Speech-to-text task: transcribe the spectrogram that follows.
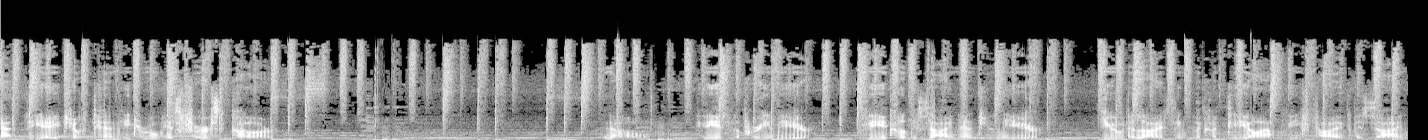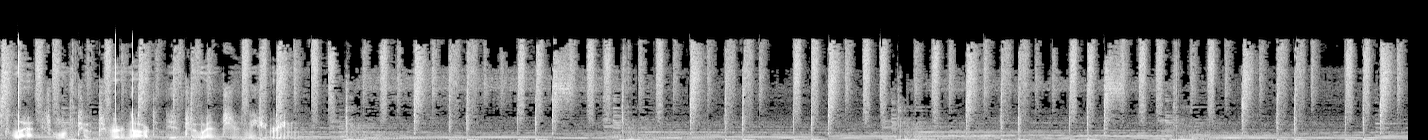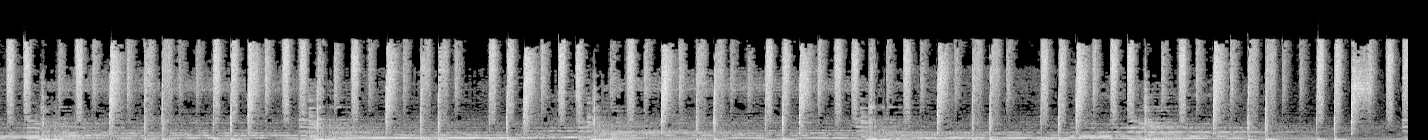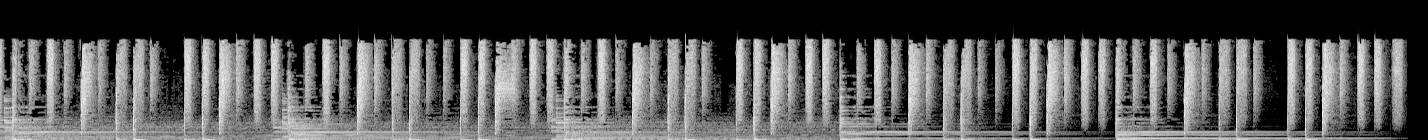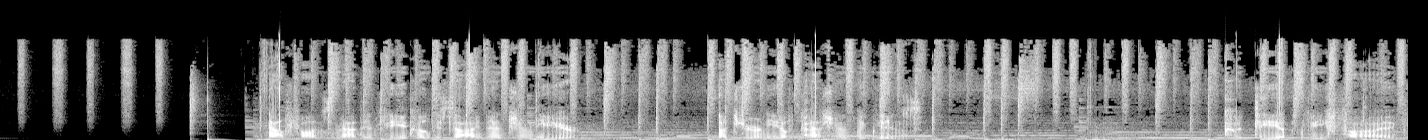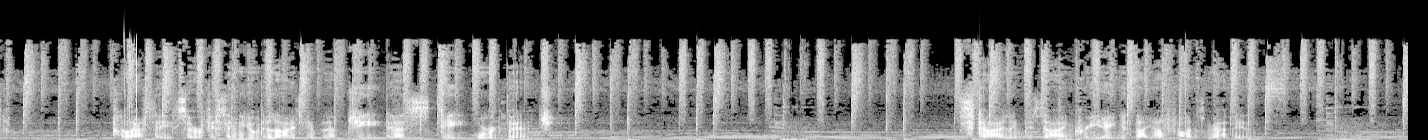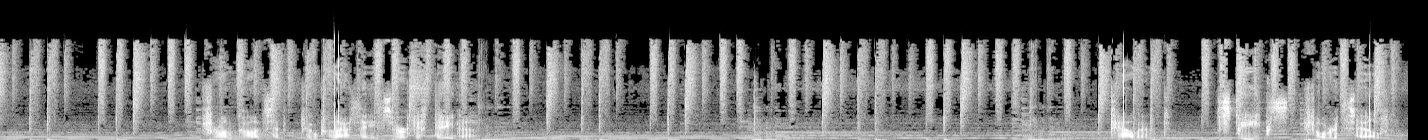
At the age of 10 he drew his first car. Now, he is the premier vehicle design engineer, utilizing the CATIA V5 design platform to turn art into engineering. Alphonse Maddin Vehicle Design Engineer. A journey of passion begins. CATIA V5. Class A surfacing utilizing the GSD workbench. Styling design created by Alphonse Maddin. From concept to Class A surface data. Talent speaks for itself.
